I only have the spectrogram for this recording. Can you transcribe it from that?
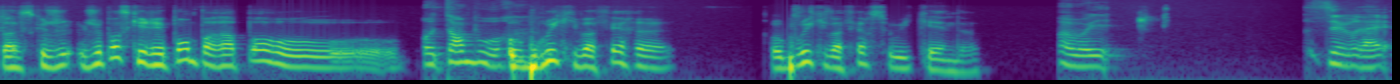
Parce que je, je pense qu'il répond par rapport au, Au tambour. au bruit qu'il va faire, euh, au bruit qu'il va faire ce week-end. Ah oui. C'est vrai.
